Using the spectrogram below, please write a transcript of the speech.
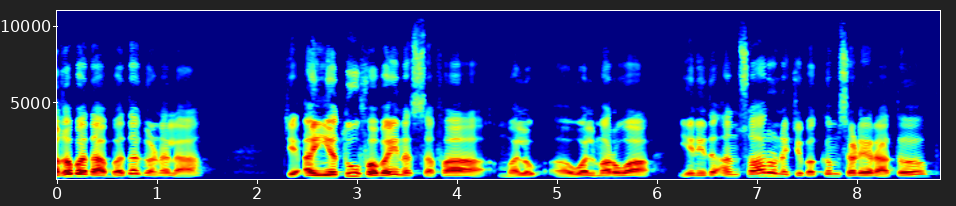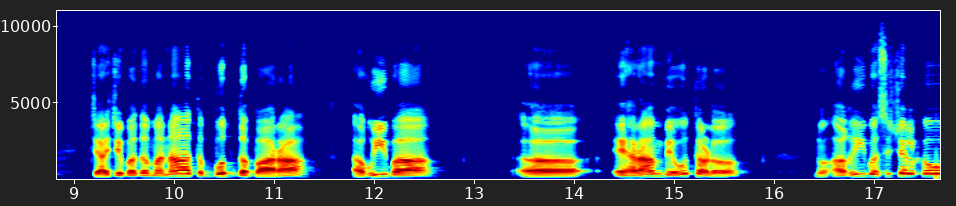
هغه به دا بده غنله چې ان یطوف بین الصفا والمروه یعنی د انصارو نه چې به کم سړی راته چا چې به د منات بت د پاره اغوی به احرام به وتړ نو اغوی به سچل کو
